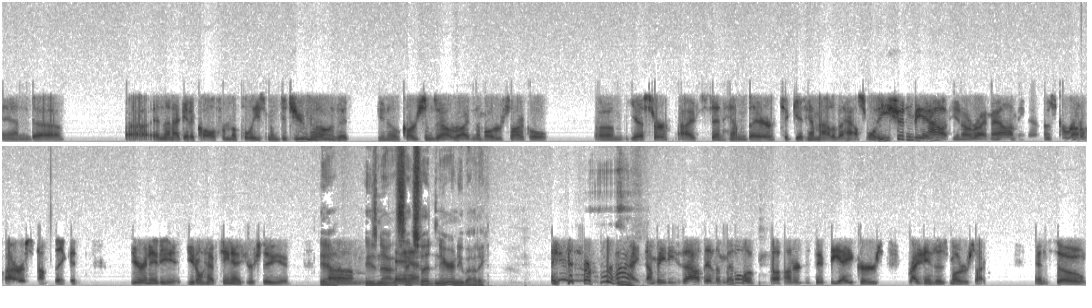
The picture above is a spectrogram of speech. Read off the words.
and uh, uh, and then I get a call from a policeman. Did you know that you know Carson's out riding a motorcycle? Um, yes, sir. I sent him there to get him out of the house. Well, he shouldn't be out, you know, right now. I mean, this coronavirus, and I'm thinking, you're an idiot. You don't have teenagers, do you? Yeah, Um, he's not six and- foot near anybody. right. I mean, he's out in the middle of 150 acres riding his motorcycle. And so,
